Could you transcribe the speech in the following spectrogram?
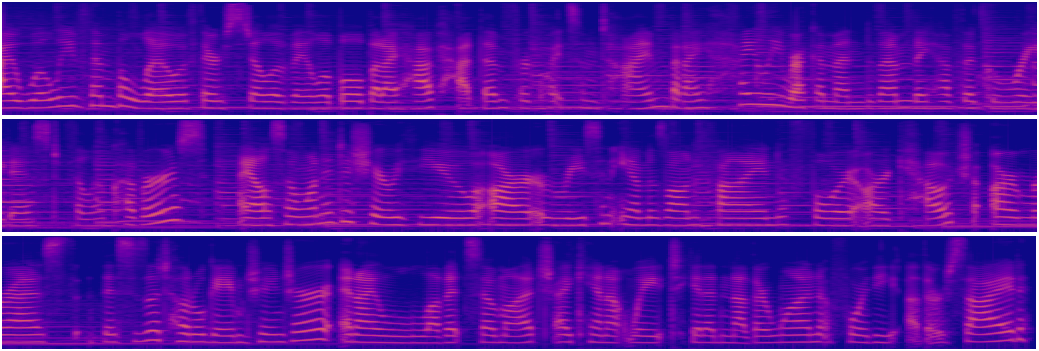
I will leave them below if they're still available, but I have had them for quite some time, but I highly recommend them. They have the greatest pillow covers. I also wanted to share with you our recent Amazon find for our couch armrest. This is a total game changer and I love it so much. I cannot wait to get another one for the other side.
